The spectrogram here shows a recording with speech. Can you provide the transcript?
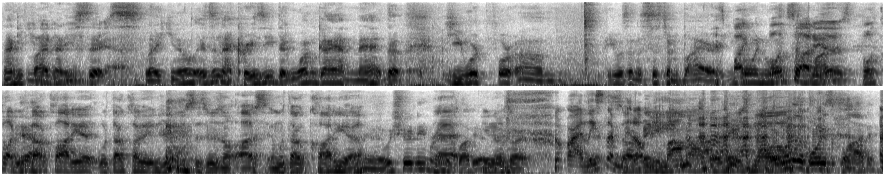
95, You know I mean? 96. Like, you know, isn't that crazy? The one guy I met, the he worked for, um, he was an assistant buyer. It's He'd like go both once a month. Claudias, both Claudia. Yeah. Without Claudia, without Claudia introduces, there's no us, and without Claudia, Yeah, we should name her that Claudia. you know, our, or at least the so our middle baby name. mama. There's Or one of the boys, Claude.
